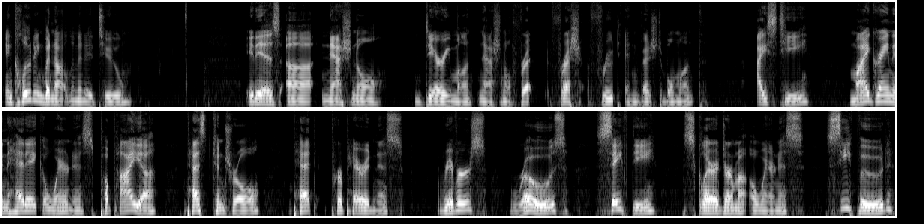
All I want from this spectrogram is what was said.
including but not limited to. It is uh, National Dairy Month, National Fre- Fresh Fruit and Vegetable Month, iced tea, migraine and headache awareness, papaya, pest control, pet preparedness, rivers, rose, safety, scleroderma awareness, seafood,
